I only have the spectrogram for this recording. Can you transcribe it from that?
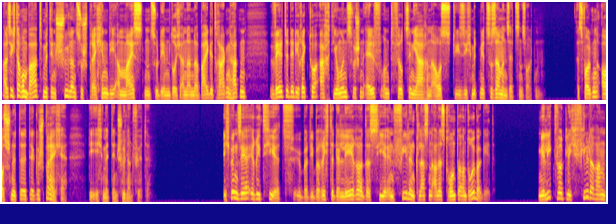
Als ich darum bat, mit den Schülern zu sprechen, die am meisten zu dem Durcheinander beigetragen hatten, wählte der Direktor acht Jungen zwischen elf und vierzehn Jahren aus, die sich mit mir zusammensetzen sollten. Es folgen Ausschnitte der Gespräche, die ich mit den Schülern führte. Ich bin sehr irritiert über die Berichte der Lehrer, dass hier in vielen Klassen alles drunter und drüber geht. Mir liegt wirklich viel daran,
